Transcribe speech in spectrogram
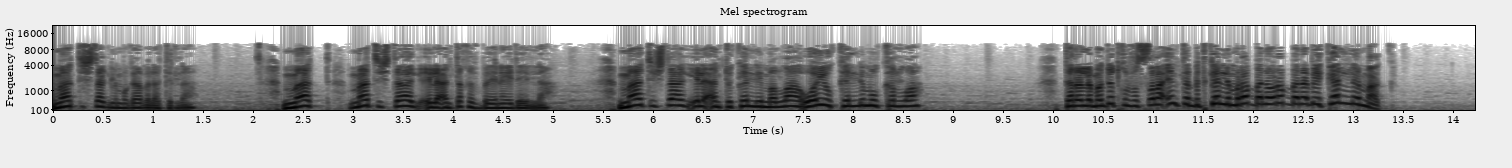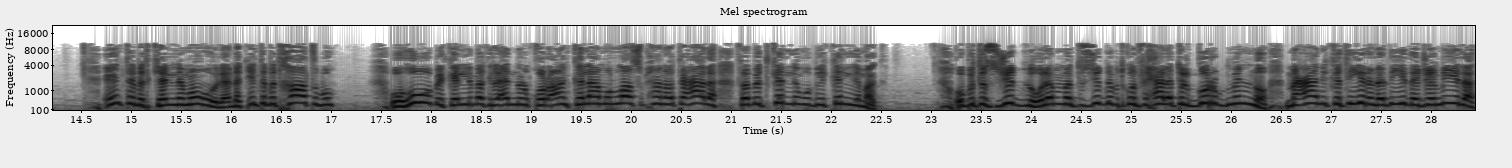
ما تشتاق لمقابلة الله. ما ما تشتاق إلى أن تقف بين يدي الله. ما تشتاق إلى أن تكلم الله ويكلمك الله. ترى لما تدخل في الصلاة أنت بتكلم ربنا وربنا بيكلمك. أنت بتكلمه لأنك أنت بتخاطبه. وهو بيكلمك لأنه القرآن كلام الله سبحانه وتعالى فبتكلمه بيكلمك. وبتسجد له ولما تسجد له بتكون في حالة القرب منه. معاني كثيرة لذيذة جميلة.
